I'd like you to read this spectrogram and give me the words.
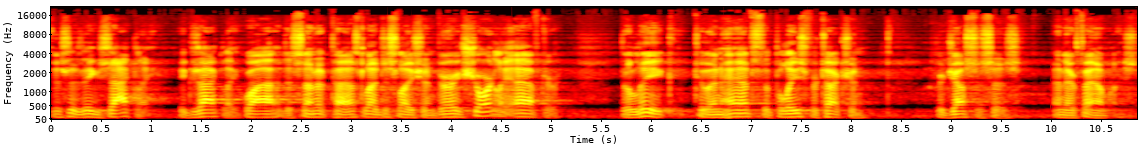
This is exactly, exactly why the Senate passed legislation very shortly after the leak to enhance the police protection for justices and their families.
